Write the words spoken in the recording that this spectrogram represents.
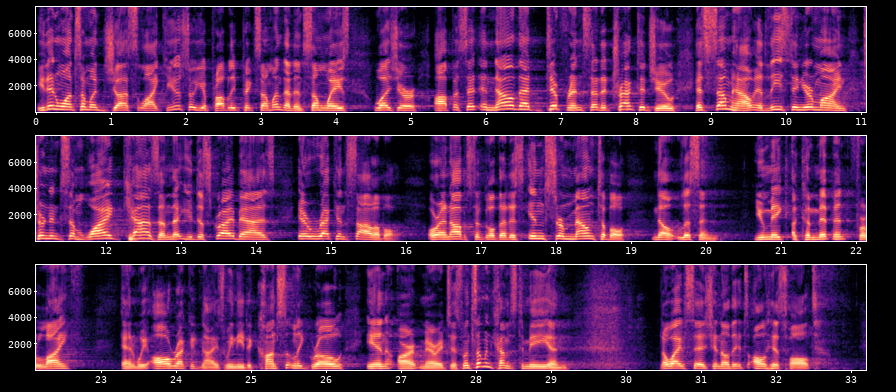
You didn't want someone just like you, so you probably picked someone that in some ways was your opposite. And now that difference that attracted you is somehow, at least in your mind, turned into some wide chasm that you describe as irreconcilable or an obstacle that is insurmountable. No, listen, you make a commitment for life. And we all recognize we need to constantly grow in our marriages. When someone comes to me and the wife says, you know, it's all his fault.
